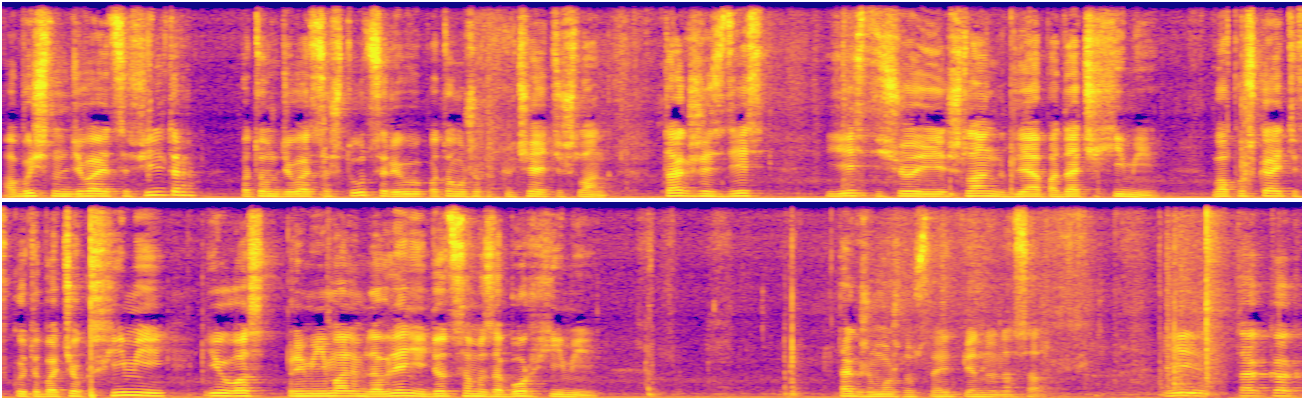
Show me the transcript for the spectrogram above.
обычно надевается фильтр, потом надевается штуцер, и вы потом уже подключаете шланг. Также здесь есть еще и шланг для подачи химии вы опускаете в какой-то бачок с химией, и у вас при минимальном давлении идет самозабор химии. Также можно установить пенную насадку. И так как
